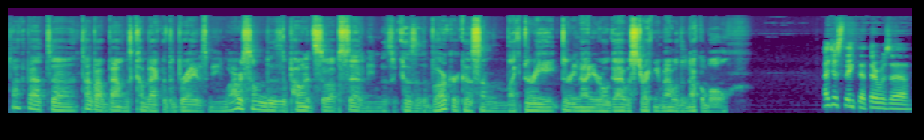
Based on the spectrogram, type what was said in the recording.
Talk about uh, talk about Bouton's comeback with the Braves. I mean, why were some of his opponents so upset? I mean, was it because of the book or because some like 38, 39 year old guy was striking him out with a knuckleball? I just think that there was a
